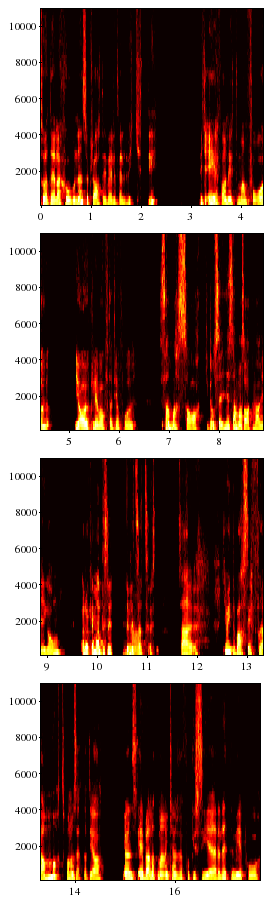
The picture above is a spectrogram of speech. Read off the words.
tror att relationen såklart är väldigt, väldigt viktig vilka erfarenheter man får. Jag upplever ofta att jag får samma sak. De säger samma sak varje gång. Och då kan man till slut bli ja. lite så trött. Så här, kan vi inte bara se framåt på något sätt? Att jag, jag önskar ibland att man kanske fokuserade lite mer på,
